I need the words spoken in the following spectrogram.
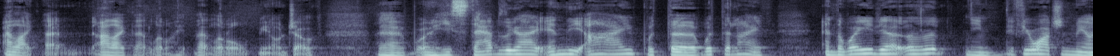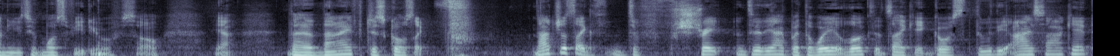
I like that. I like that little that little you know joke uh, when he stabs the guy in the eye with the with the knife, and the way he does it. I mean, if you're watching me on YouTube, most of you do. So yeah, the, knife just goes like. Not just like straight into the eye, but the way it looks, it's like it goes through the eye socket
